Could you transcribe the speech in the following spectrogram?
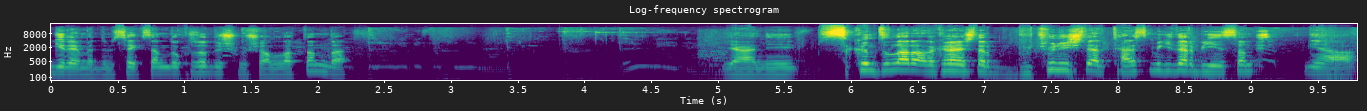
giremedim. 89'a düşmüş Allah'tan da. Yani sıkıntılar arkadaşlar. Bütün işler ters mi gider bir insan ya.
